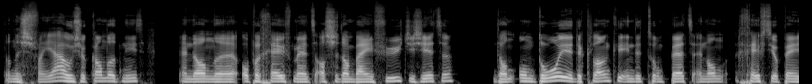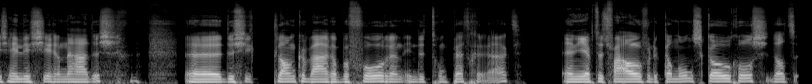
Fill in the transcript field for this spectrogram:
dan is het van, ja, hoezo kan dat niet? En dan uh, op een gegeven moment, als ze dan bij een vuurtje zitten, dan ontdooi je de klanken in de trompet en dan geeft hij opeens hele serenades. uh, dus die klanken waren bevoren in de trompet geraakt. En je hebt het verhaal over de kanonskogels, dat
